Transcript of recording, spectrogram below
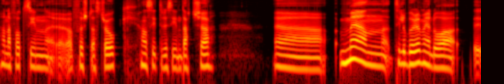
han har fått sin uh, första stroke, han sitter i sin Dacia. Uh, men till att börja med då uh,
